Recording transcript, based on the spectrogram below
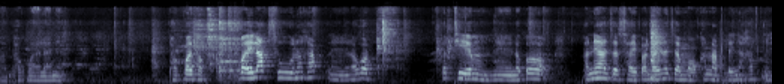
าผักใบอะไรเนี่ย ผักใบผักใบลักซูนะครับนี่แล้วก็กระเทียมนี่แล้วก็อันนี้จะใส่ปลาไหลน่าจะเหมาะขนาดเลยนะครับนี่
